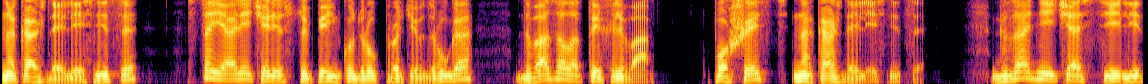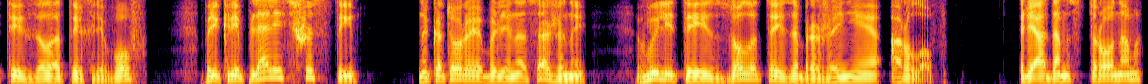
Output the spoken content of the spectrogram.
На каждой лестнице – стояли через ступеньку друг против друга два золотых льва, по шесть на каждой лестнице. К задней части литых золотых львов прикреплялись шесты, на которые были насажены вылитые из золота изображения орлов. Рядом с троном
